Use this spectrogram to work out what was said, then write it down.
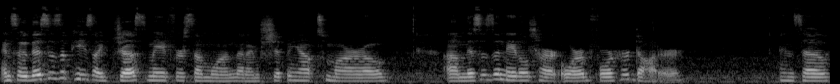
And so this is a piece I just made for someone that I'm shipping out tomorrow. Um, this is a natal chart orb for her daughter. And so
